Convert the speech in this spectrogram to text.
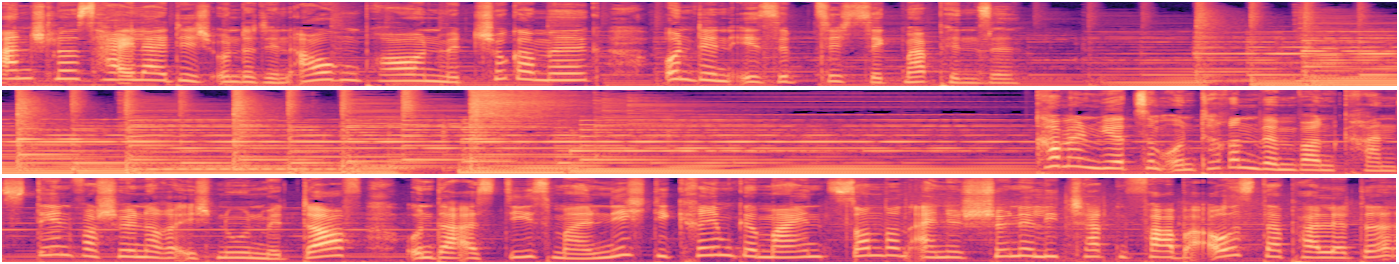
Anschluss highlighte ich unter den Augenbrauen mit Sugar Milk und den E70 Sigma Pinsel. Wir zum unteren Wimpernkranz. Den verschönere ich nun mit Dove und da ist diesmal nicht die Creme gemeint, sondern eine schöne Lidschattenfarbe aus der Palette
